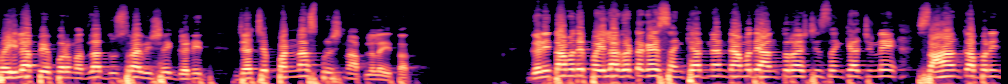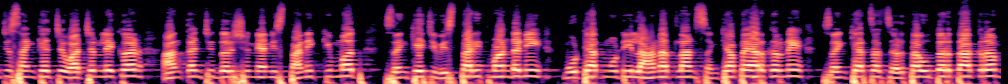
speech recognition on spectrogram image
पहिल्या पेपरमधला दुसरा विषय गणित ज्याचे पन्नास प्रश्न आपल्याला येतात. गणितामध्ये पहिला घटक आहे संख्याज्ञान त्यामध्ये आंतरराष्ट्रीय संख्या चिन्हे सहा अंकापर्यंतची संख्याचे वाचन लेखन अंकांची दर्शनी आणि स्थानिक किंमत संख्येची विस्तारित मांडणी मोठ्यात मोठी लहानात लहान संख्या तयार करणे संख्याचा चढता उतरता क्रम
